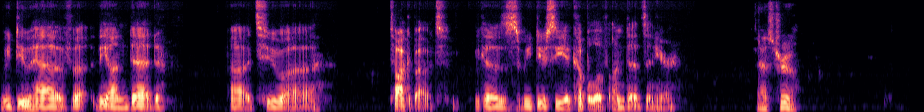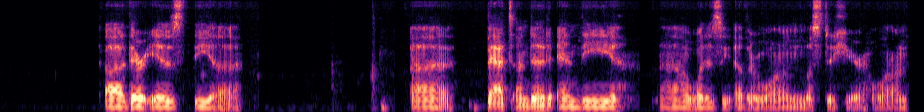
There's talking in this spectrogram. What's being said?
we do have uh, the undead uh to uh talk about because we do see a couple of undeads in here. That's true. Uh there is the uh uh bat undead and the uh what is the other one listed here hold on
